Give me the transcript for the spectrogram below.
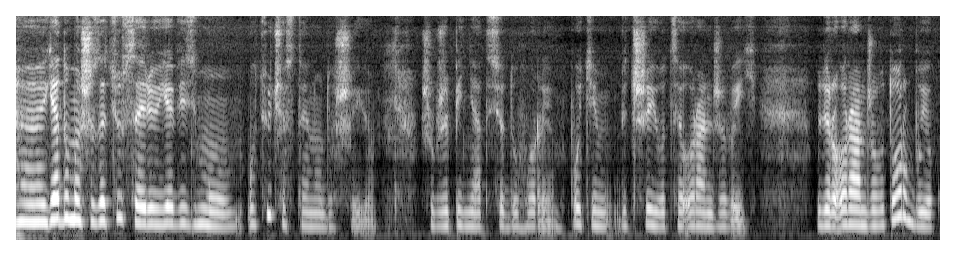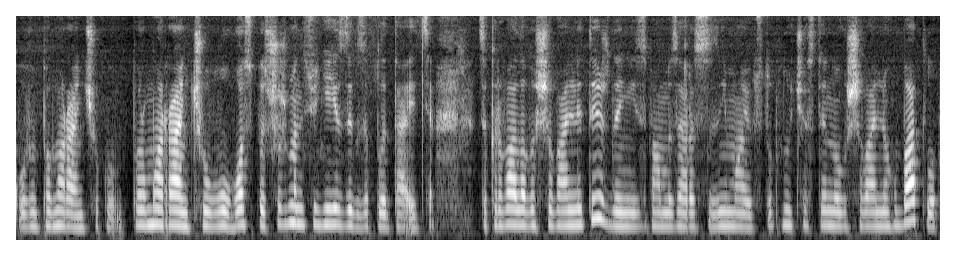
е, я думаю, що за цю серію я візьму оцю частину дошию, щоб вже піднятися до гори. Потім відшию оце оранжевий, оранжеву торбу, яку він помаранчеву, помаранчеву, господи, що ж в мене сьогодні язик заплетається. Закривала вишивальний тиждень і з вами зараз знімаю вступну частину вишивального батлу.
